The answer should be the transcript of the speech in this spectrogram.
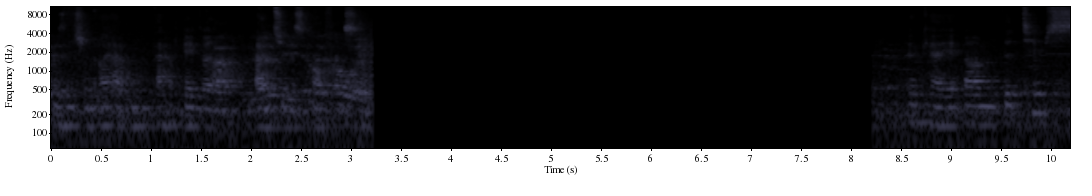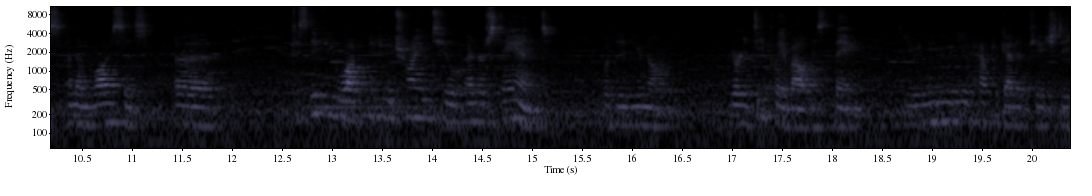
position I have I have given uh, to this conference. Okay, um, the tips and advices. Because uh, if you want, if you're trying to understand whether you know very deeply about this thing, you you, you have to get a PhD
